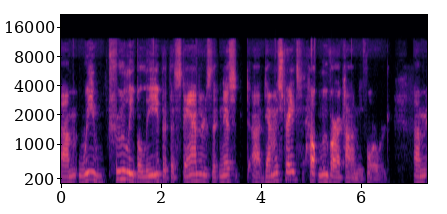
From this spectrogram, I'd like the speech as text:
Um, we truly believe that the standards that NIST uh, demonstrates help move our economy forward. Um,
